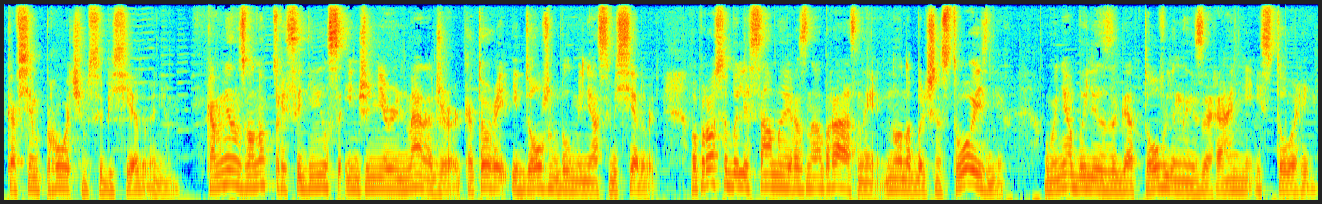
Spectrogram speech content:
ко всем прочим собеседованиям. Ко мне на звонок присоединился engineering manager, который и должен был меня собеседовать. Вопросы были самые разнообразные, но на большинство из них у меня были заготовленные заранее истории.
